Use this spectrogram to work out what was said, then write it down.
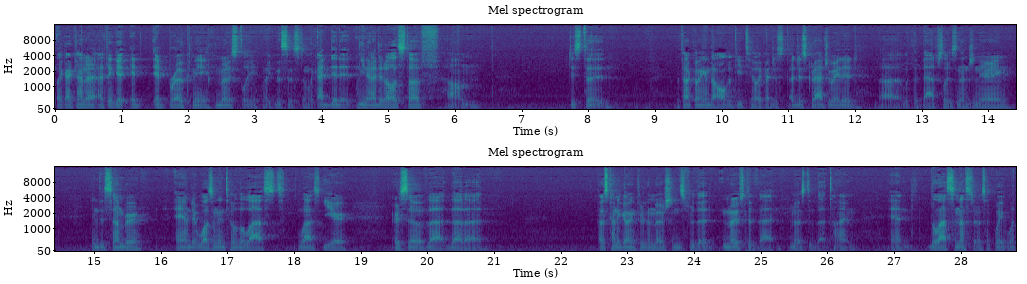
like i kind of i think it, it it broke me mostly like the system like i did it you know i did all this stuff um just to without going into all the detail like i just i just graduated uh, with a bachelor's in engineering in december and it wasn't until the last last year or so of that that uh, I was kind of going through the motions for the most of that most of that time, and the last semester I was like, wait, what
